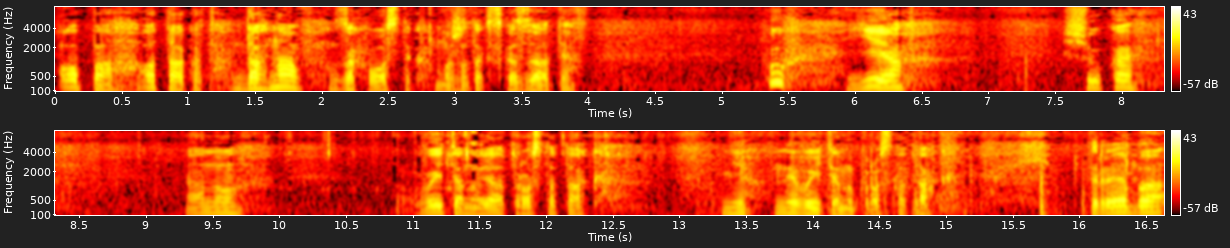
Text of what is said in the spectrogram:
Опа, отак от. Догнав за хвостик, можна так сказати. Фух, є щука. А ну, витягну я просто так. Ні, не витягну просто так. Треба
